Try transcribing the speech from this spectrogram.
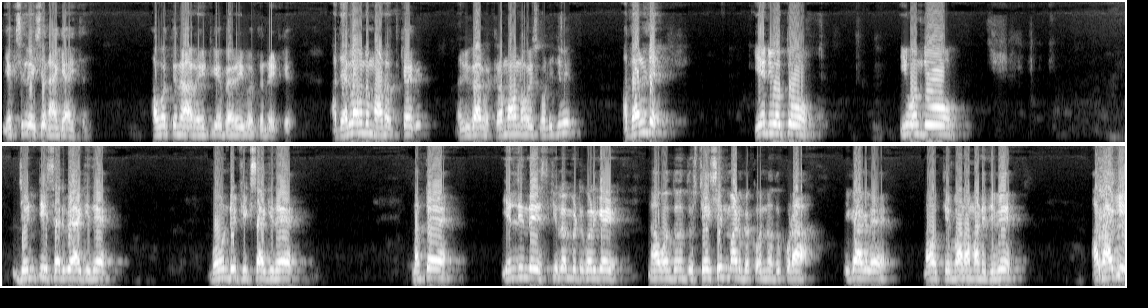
ಎಕ್ಸಿಲೇಷನ್ ಆಗಿ ಆಯ್ತದೆ ಅವತ್ತಿನ ರೇಟ್ಗೆ ಬೇರೆ, ಇವತ್ತಿನ ರೇಟ್ಗೆ ಅದೆಲ್ಲವನ್ನು ಮಾಡೋದಕ್ಕೆ ನಾವೀಗಾಗಲೇ ಕ್ರಮವನ್ನು ವಹಿಸ್ಕೊಂಡಿದ್ದೀವಿ. ಅದಲ್ಲದೆ ಏನಿವತ್ತು ಈ ಒಂದು ಜಂಟಿ ಸರ್ವೆ ಆಗಿದೆ ಬೌಂಡ್ರಿ ಫಿಕ್ಸ್ ಆಗಿದೆ, ಮತ್ತೆ ಎಲ್ಲಿಂದ ಎಷ್ಟು ಕಿಲೋಮೀಟರ್ಗಳಿಗೆ ನಾವು ಒಂದೊಂದು ಸ್ಟೇಷನ್ ಮಾಡಬೇಕು ಅನ್ನೋದು ಕೂಡ ಈಗಾಗಲೇ ನಾವು ತೀರ್ಮಾನ ಮಾಡಿದ್ದೀವಿ. ಹಾಗಾಗಿ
